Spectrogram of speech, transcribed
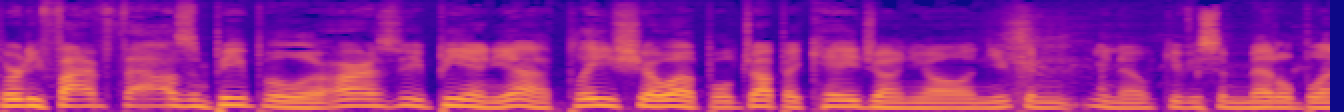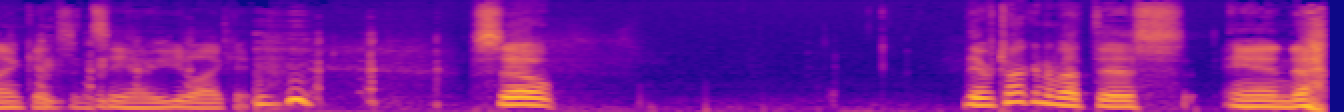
thirty five thousand people or RSVP and yeah please show up we'll drop a cage on y'all and you can you know give you some metal blankets and see how you like it. so they were talking about this and.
